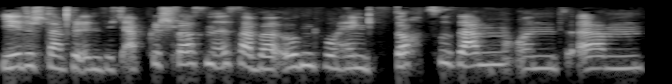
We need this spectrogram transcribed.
jede Staffel in sich abgeschlossen ist, aber irgendwo hängt es doch zusammen und ähm,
